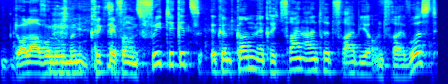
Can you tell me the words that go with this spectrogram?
Dollarvolumen, kriegt ihr von uns Free-Tickets. Ihr könnt kommen, ihr kriegt freien Eintritt, Freibier und freie Wurst.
